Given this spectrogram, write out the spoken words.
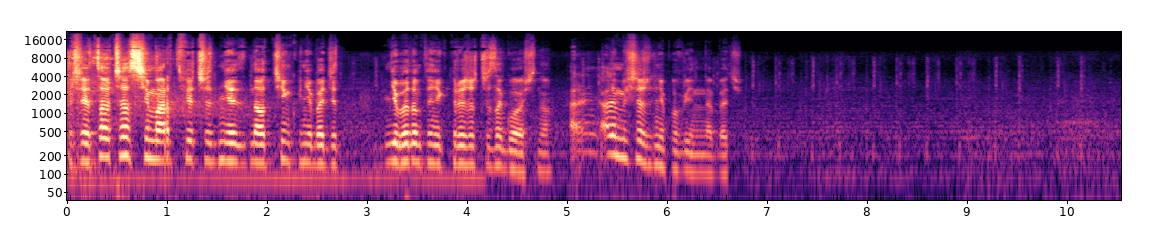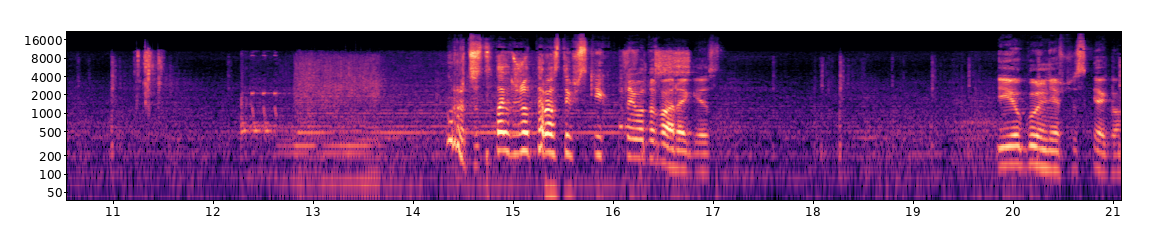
Wiesz, ja cały czas się martwię, czy nie, na odcinku nie będzie... Nie będą te niektóre rzeczy za głośno. Ale, ale myślę, że nie powinny być. Kurczę, to tak dużo teraz tych wszystkich tutaj ładowarek jest. I ogólnie wszystkiego.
